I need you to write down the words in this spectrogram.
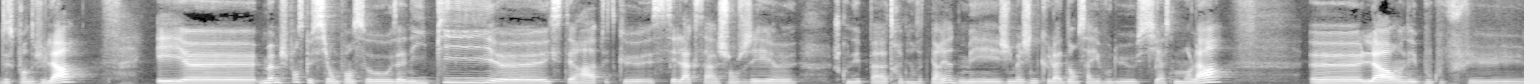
de ce point de vue-là. Et euh, même, je pense que si on pense aux années hippies, euh, etc., peut-être que c'est là que ça a changé. euh, je connais pas très bien cette période, mais j'imagine que la danse a évolué aussi à ce moment-là. Là, on est beaucoup plus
